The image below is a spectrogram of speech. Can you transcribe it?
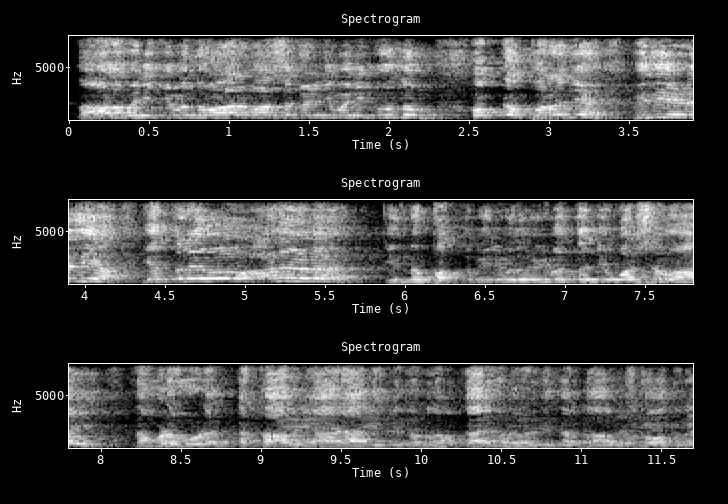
നാളെ മരിക്കുമെന്നും ആറു മാസം കഴിഞ്ഞ് മരിക്കുമെന്നും ഒക്കെ പറഞ്ഞ് വിധി എഴുതിയ എത്രയോ ആളുകൾ ഇന്നും പത്തും ഇരുപതും ഇരുപത്തഞ്ചും വർഷമായി നമ്മുടെ കൂടെ കർത്താവിനെ ആരാധിക്കുന്നുണ്ട്. നമുക്ക് കരങ്ങൾ എഴുതി കർത്താവിന് സ്തോത്രം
